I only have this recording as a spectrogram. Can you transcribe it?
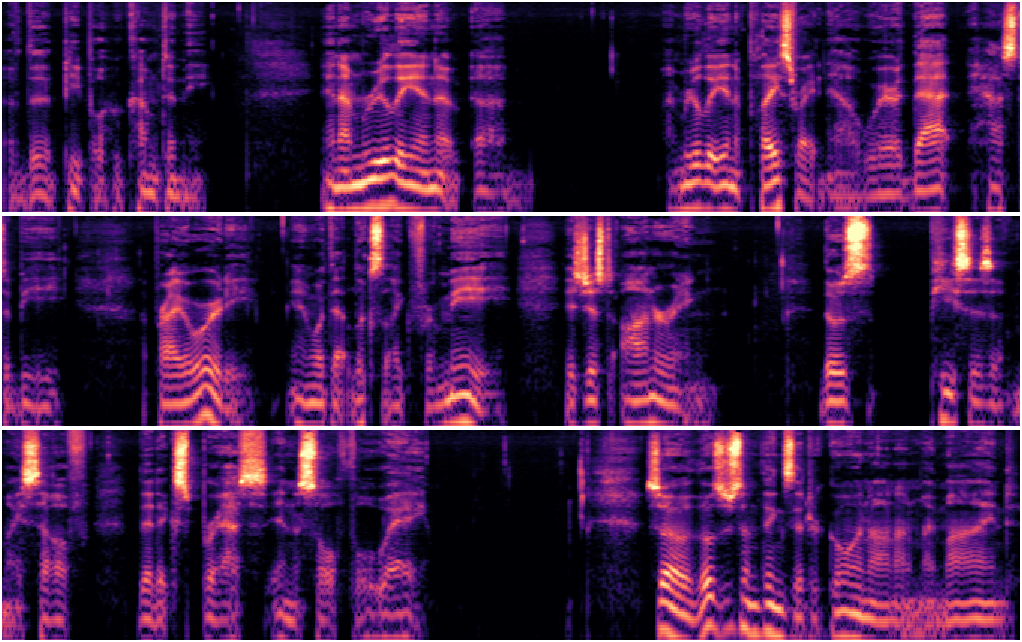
of the people who come to me. And i'm really in a uh, am really in a place right now where that has to be a priority and what that looks like for me is just honoring those pieces of myself that express in a soulful way. So, those are some things that are going on on my mind.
